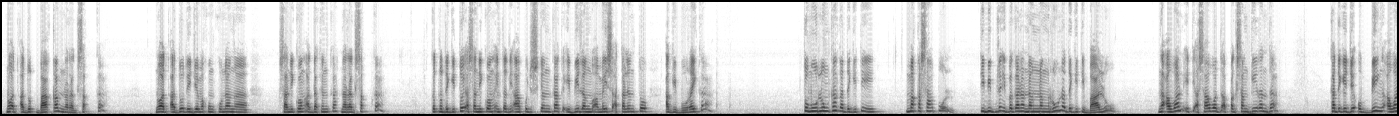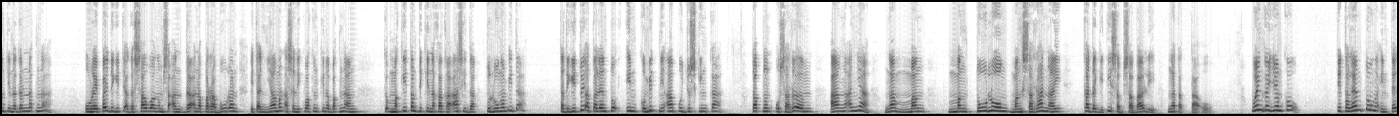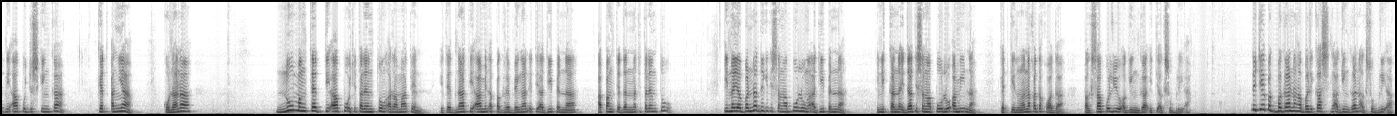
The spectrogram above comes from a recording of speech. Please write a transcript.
No ad adut bakam naragsak ka. No ad adu di makungkuna nga sanikwang adakeng ka naragsak ka Kat no dagitoy asa ni ang inta ni Apo Diyos kang ka, kaibilang mo amay sa atalento, agiburay ka. Tumulong ka kadagiti, makasapol. Ti Biblia ibagana nang nangruna dagiti balo, nga awan iti asawa da pagsanggiran da. Kadigiti ubing awan tinaganak na. Uray pa'y dagiti agasawa ngam saan da na paraburan iti anyaman asa ni kwakang kinabaknang makitam ti kinakakaasida tulungam ida tadigitoy at talento in commit ni Apo Diyos king ka. Tapnon usarem ang anya nga mang mangtulong mangsaranay kadagiti sabsabali nga tattao. Wen gayem ko, ti talento nga inted ni Apo Diyos king ka, ket anya, kunana, numang ted ti Apo iti talentong aramaten, ited na ti amin a pagrebengan iti adipen na apang tedan na ti talento. Inayaban na digit isa nga pulo nga adipen na. Inikan na idati sa nga pulo amina. Ket kinuna nakadakwada, pagsapulyo agingga iti agsubliak. Di jay bagbaga na nga balikas nga agingga na agsubliak.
